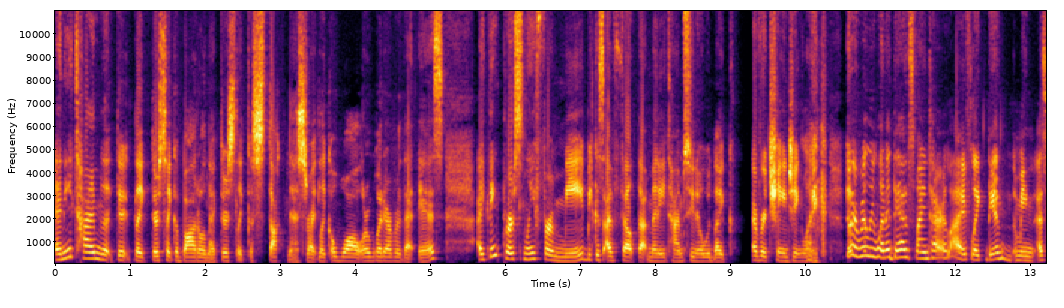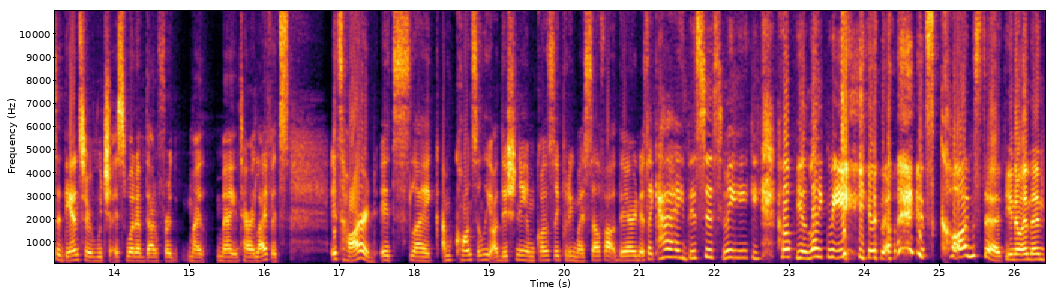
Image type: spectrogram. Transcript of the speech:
anytime that there, like there's like a bottleneck, there's like a stuckness, right? Like a wall or whatever that is. I think personally for me, because I've felt that many times, you know, with like ever changing, like, do I really want to dance my entire life? Like dan I mean, as a dancer, which is what I've done for my my entire life, it's it's hard. It's like I'm constantly auditioning, I'm constantly putting myself out there, and it's like, hi, this is me. Hope you like me. you know, it's constant, you know. And then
